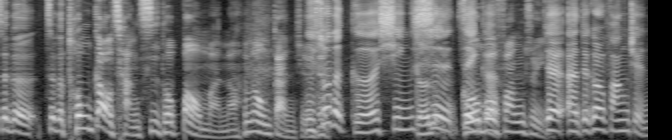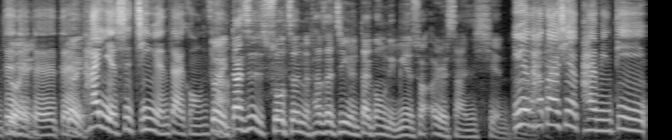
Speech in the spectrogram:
这个这个通告场次都爆满了，那种感觉。你说的革新是这个方卷，对呃，这个方卷，对对对对对，它也是晶圆代工。对，但是说真的，它在晶圆代工里面算二三线的，因为它大概现在排名第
